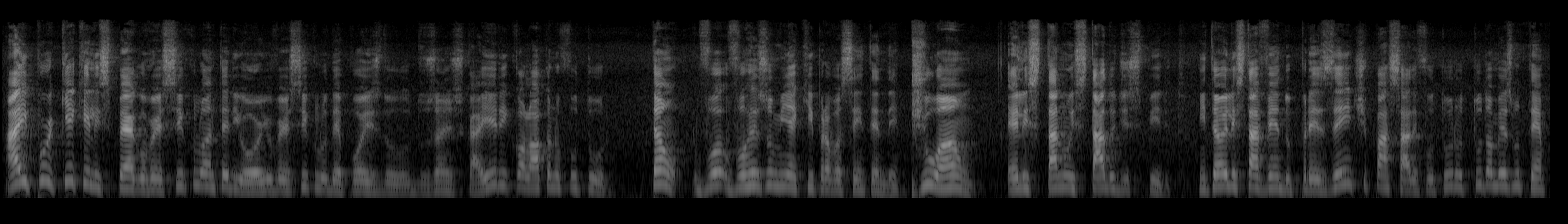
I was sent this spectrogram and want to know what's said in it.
Aí por que, que eles pegam o versículo anterior e o versículo depois do, dos anjos caírem e colocam no futuro? Então, vou, vou resumir aqui para você entender. João, ele está no estado de espírito. Então, ele está vendo presente, passado e futuro tudo ao mesmo tempo.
